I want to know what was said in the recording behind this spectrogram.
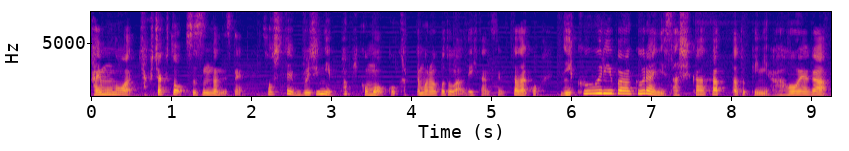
買い物は着々と進んだんですね。そして無事にパピコもこう買ってもらうことができたんですね。ただこう、肉売り場ぐらいに差し掛かった時に母親が、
